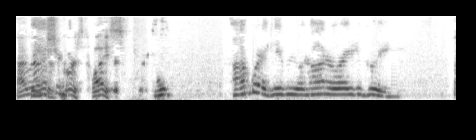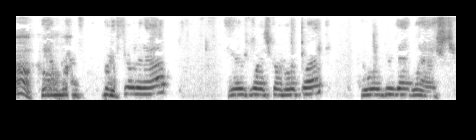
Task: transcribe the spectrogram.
I read Yes, it, of course, twice. I'm going to give you an honorary degree. Oh, And I'm going to, going to fill it out. Here's what it's going to look like. And we'll do that last.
